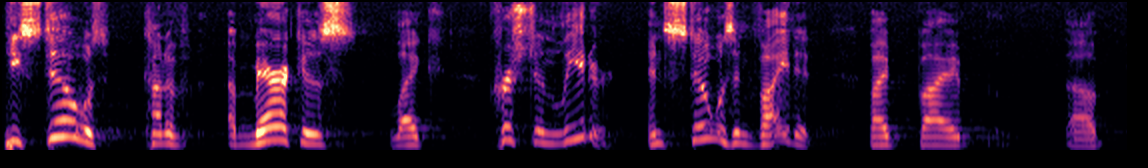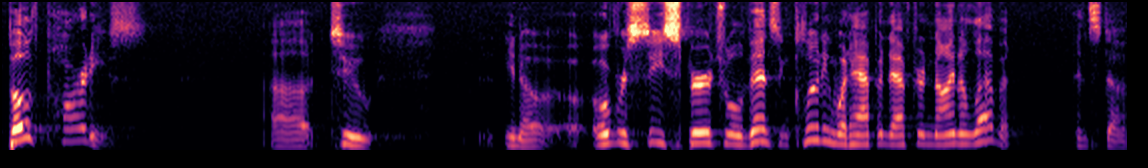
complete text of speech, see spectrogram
he still was kind of America's like Christian leader and still was invited by, by uh, both parties uh, to you know, oversee spiritual events, including what happened after 9 11 and stuff.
